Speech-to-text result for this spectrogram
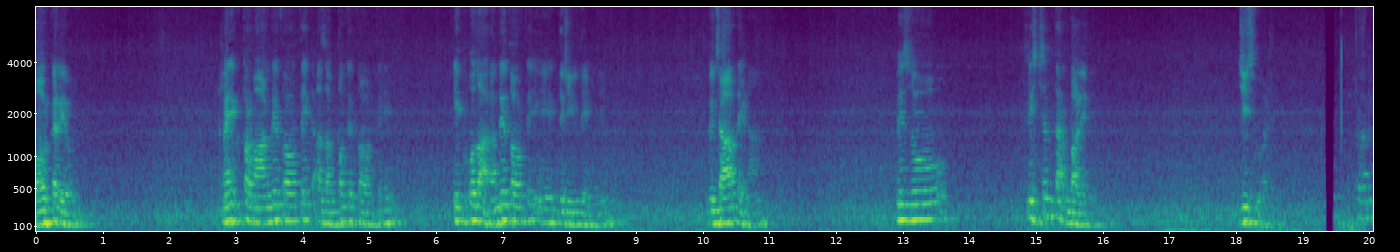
ਗੌਰ ਕਰਿਓ। ਮੈਂ ਇੱਕ ਪ੍ਰਮਾਣ ਦੇ ਤੌਰ ਤੇ, ਇੱਕ ਐਗਜ਼ਾਮਪਲ ਦੇ ਤੌਰ ਤੇ, ਇੱਕ ਉਦਾਹਰਨ ਦੇ ਤੌਰ ਤੇ ਇਹ ਦਲੀਲ ਦੇਣੀ ਹੈ ਵਿਚਾਰ ਦੇਣਾ। ਵੀ ਜੋ ਕ੍ਰਿਸਚਨ ਧਰਮ ਵਾਲੇ ਨੇ, ਜੀਸੂ ਵਾਲੇ। ਧੰਨ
